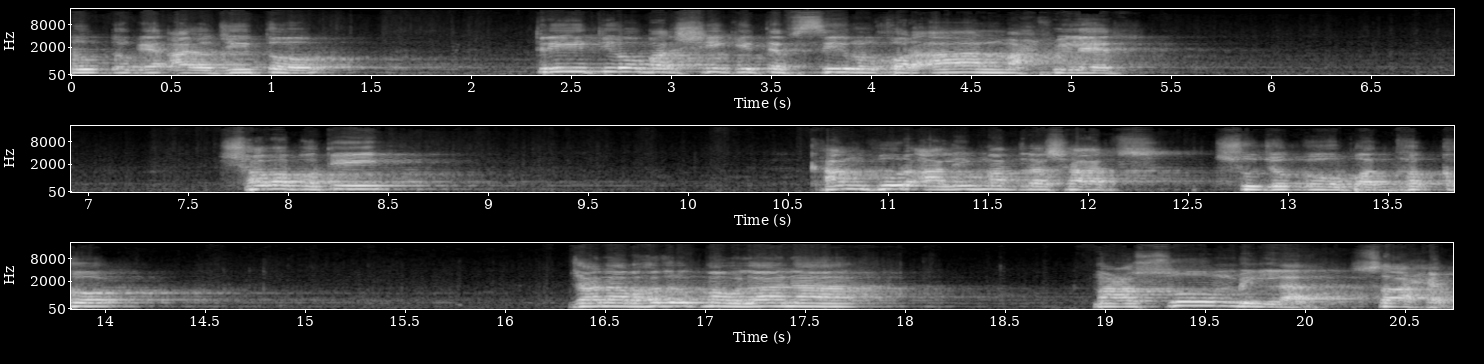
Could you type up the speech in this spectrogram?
উদ্যোগে আয়োজিত তৃতীয় বার্ষিকী তেফসিরুল কোরআন মাহফিলের সভাপতি খানপুর আলিম মাদ্রাসার সুযোগ্য উপাধ্যক্ষ জনাব হজরত মাওলানা মাসুম বিল্লাহ সাহেব।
